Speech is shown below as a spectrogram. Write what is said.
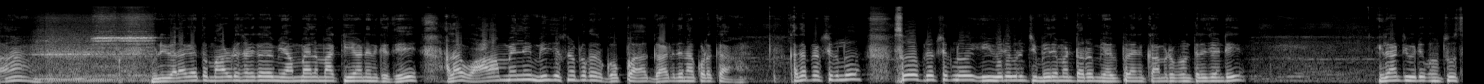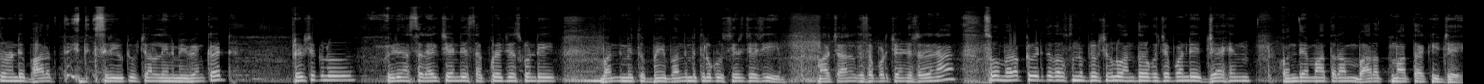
నువ్వు ఎలాగైతే మారుడు కదా మీ అమ్మాయిలు మాకు ఇవ్వండి అలా వాళ్ళ అమ్మాయిని మీరు చేసినప్పుడు కదా గొప్ప గాడిద నా కొడక. కదా ప్రేక్షకులు? సో ప్రేక్షకులు ఈ వీడియో గురించి మీరేమంటారు మీ అభిప్రాయాన్ని కామెంట్ రూపంలో తెలియజేయండి. ఇలాంటి వీడియో కోసం చూస్తుండండి భారత్ శ్రీ యూట్యూబ్ ఛానల్. నేను మీ వెంకట్. ప్రేక్షకులు వీడియోని అసలు లైక్ చేయండి సబ్స్క్రైబ్ చేసుకోండి. బంధుమిత్రు మీ బంధుమిత్రులకు షేర్ చేసి మా ఛానల్కి సపోర్ట్ చేయండి సరేనా? సో మరొక వీడితో కలుస్తున్న ప్రేక్షకులు. అంతవరకు చెప్పండి. జై హింద్. వందే మాతరం. భారత్ మాతాకి జై.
